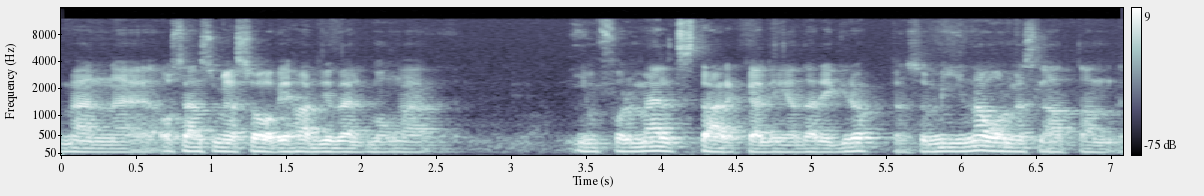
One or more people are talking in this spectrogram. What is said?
men, eh, och sen som jag sa, vi hade ju väldigt många informellt starka ledare i gruppen. Så mina år med Zlatan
